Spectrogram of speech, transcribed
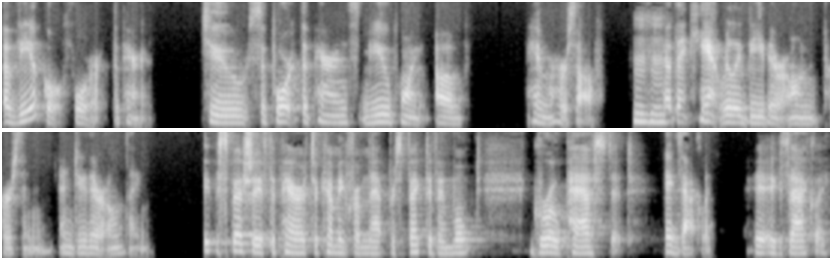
a vehicle for the parent to support the parent's viewpoint of him or herself. Mm-hmm. That they can't really be their own person and do their own thing. Especially if the parents are coming from that perspective and won't grow past it. Exactly. Exactly.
